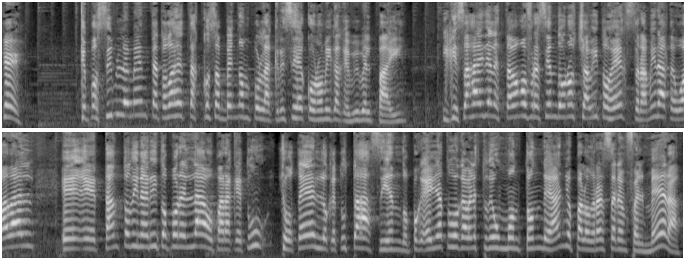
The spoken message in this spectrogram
¿Qué? que posiblemente todas estas cosas vengan por la crisis económica que vive el país. Y quizás a ella le estaban ofreciendo unos chavitos extra. Mira, te voy a dar eh, eh, tanto dinerito por el lado para que tú chotees lo que tú estás haciendo. Porque ella tuvo que haber estudiado un montón de años para lograr ser enfermera.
